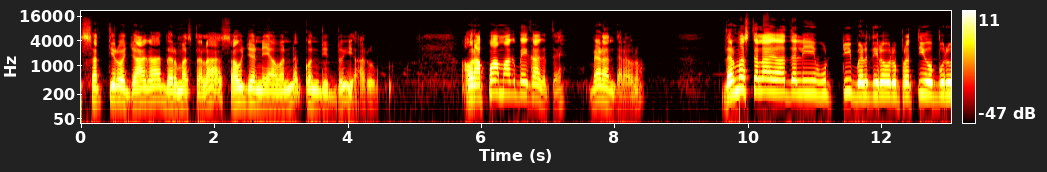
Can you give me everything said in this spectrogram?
ಸತ್ತಿರೋ ಜಾಗ, ಧರ್ಮಸ್ಥಳ, ಸೌಜನ್ಯವನ್ನು ಕೊಂದಿದ್ದು ಯಾರು? ಅವ್ರ ಅಪ್ಪ ಅಮ್ಮಗೆ ಬೇಕಾಗುತ್ತೆ ಬೇಡ ಅಂತಾರೆ ಅವರು. ಧರ್ಮಸ್ಥಳದಲ್ಲಿ ಹುಟ್ಟಿ ಬೆಳೆದಿರೋರು ಪ್ರತಿಯೊಬ್ಬರು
